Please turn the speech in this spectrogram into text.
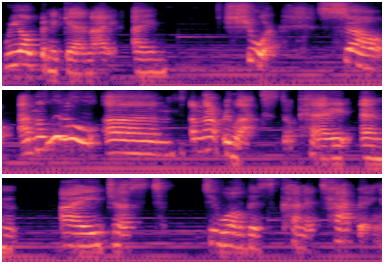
reopen again. I I'm sure. So I'm a little um, I'm not relaxed, okay, and I just do all this kind of tapping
